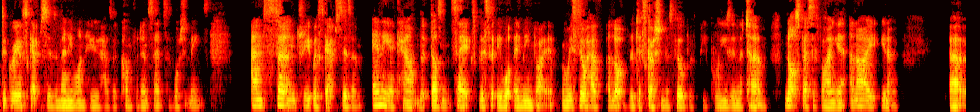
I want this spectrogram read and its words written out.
degree of skepticism anyone who has a confident sense of what it means. And certainly treat with skepticism any account that doesn't say explicitly what they mean by it. And we still have a lot of the discussion is filled with people using the term, not specifying it. And I, you know, uh,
